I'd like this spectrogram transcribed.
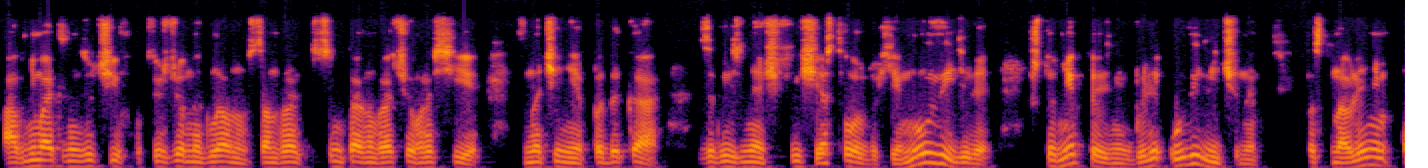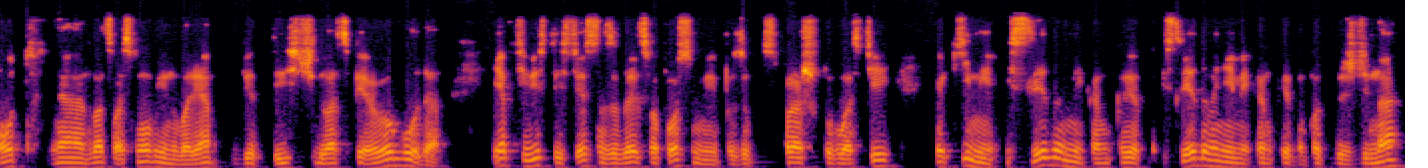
А внимательно изучив утвержденное главным санитарным врачом России значение ПДК загрязняющих веществ в воздухе, мы увидели, что некоторые из них были увеличены постановлением от 28 э, января 2021 года. И активисты, естественно, задаются вопросами и спрашивают у властей, какими исследованиями конкретно, исследованиями конкретно подтверждена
